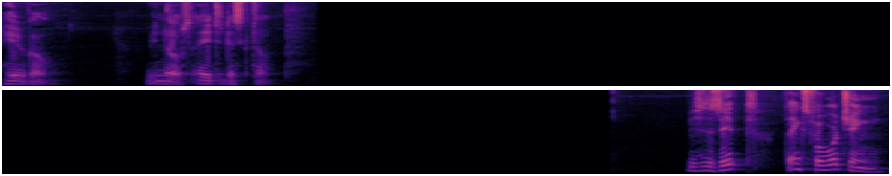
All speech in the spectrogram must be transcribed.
Here we go. Windows 8 desktop This is it. Thanks for watching.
